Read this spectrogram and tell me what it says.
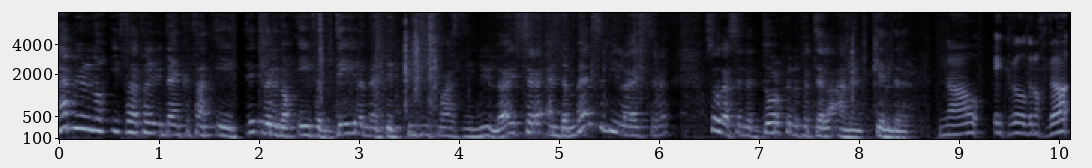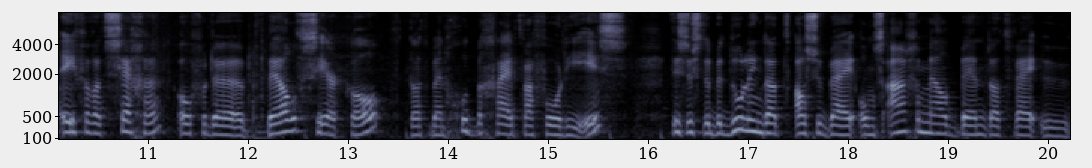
Hebben jullie nog iets waarvan jullie denken van, hé, dit wil ik nog even delen met de piedismas die nu luisteren en de mensen die luisteren, zodat ze het door kunnen vertellen aan hun kinderen? Nou, ik wilde nog wel even wat zeggen over de belcirkel. Dat men goed begrijpt waarvoor die is. Het is dus de bedoeling dat als u bij ons aangemeld bent, dat wij u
